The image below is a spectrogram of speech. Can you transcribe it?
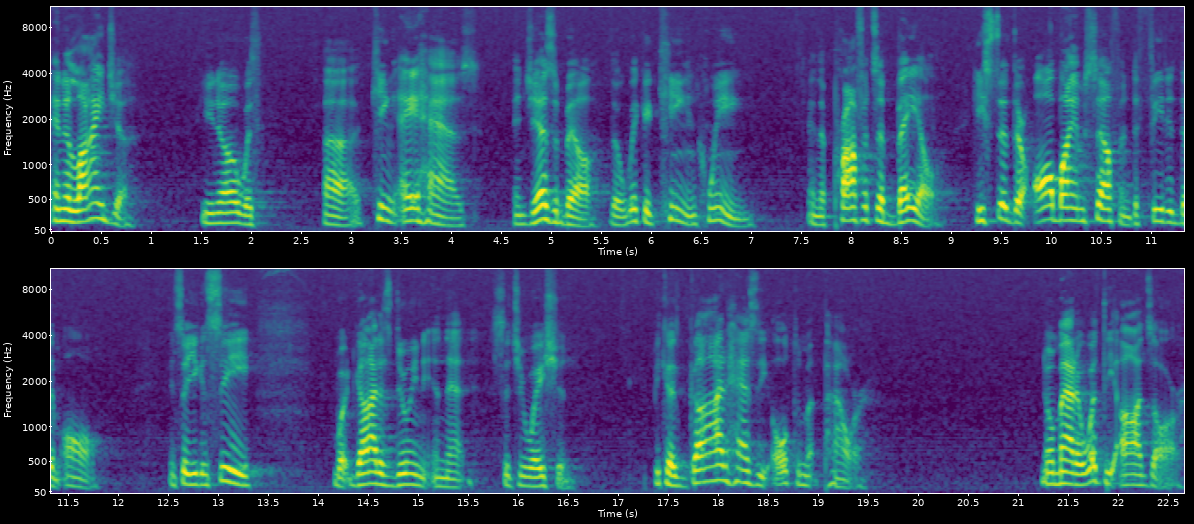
And Elijah, you know, with uh, King Ahaz and Jezebel, the wicked king and queen, and the prophets of Baal, he stood there all by himself and defeated them all. And so you can see what God is doing in that situation. Because God has the ultimate power no matter what the odds are.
